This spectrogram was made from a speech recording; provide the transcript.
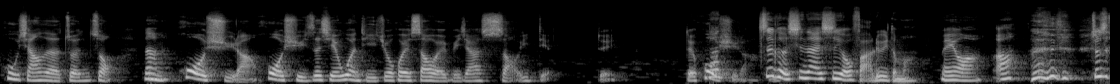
互相的尊重。那或许啦，或许这些问题就会稍微比较少一点。对，对，或许啦。这个现在是有法律的吗？没有啊，啊，就是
